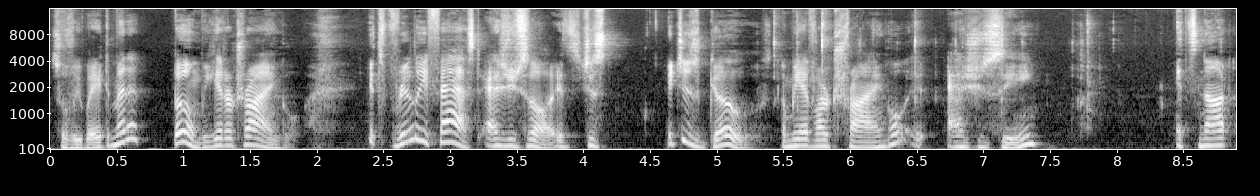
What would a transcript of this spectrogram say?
So if we wait a minute, boom, we get our triangle. It's really fast, as you saw. It's just, it just goes. And we have our triangle, as you see. It's not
